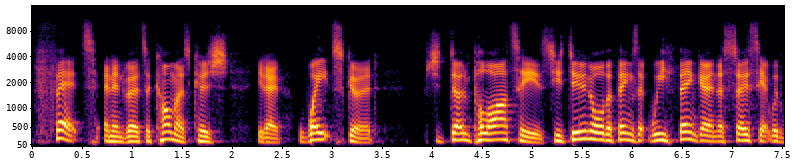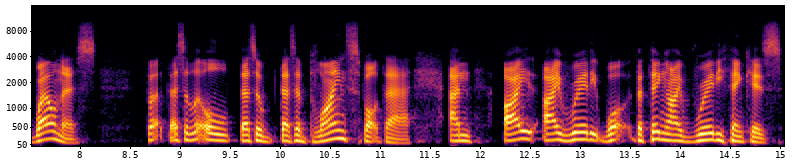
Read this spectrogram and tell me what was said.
fit in inverted commas because, you know, weight's good. She's done Pilates. She's doing all the things that we think and associate with wellness but there's a little there's a there's a blind spot there and i i really what the thing i really think is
